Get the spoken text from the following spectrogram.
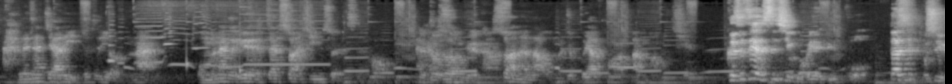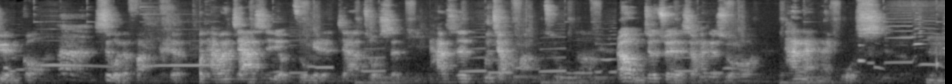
哎，人家家里就是有难，我们那个月在算薪水的时候，还想就说送给他。算了啦，我们就不要花半毛钱。可是这件事情我也遇过，但是不是员工，嗯，是我的房客。我台湾家是有租给人家做生意，他是不缴房租，然后我们就追的时候，他就说他奶奶过世了。嗯，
